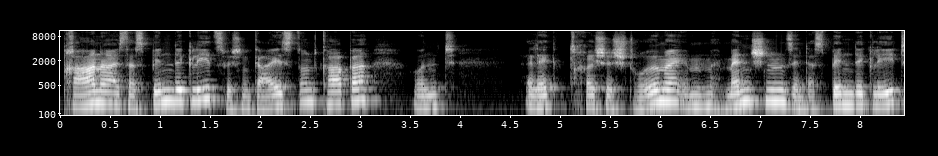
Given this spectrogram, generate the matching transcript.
Prana ist das Bindeglied zwischen Geist und Körper und Elektrische Ströme im Menschen sind das Bindeglied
